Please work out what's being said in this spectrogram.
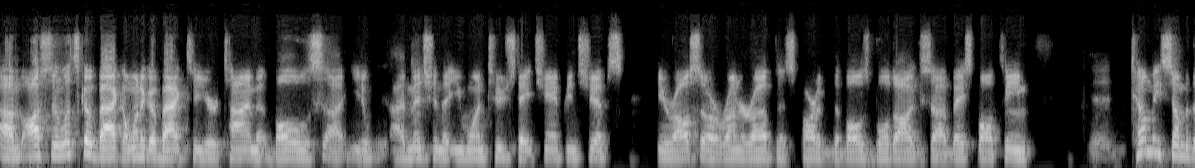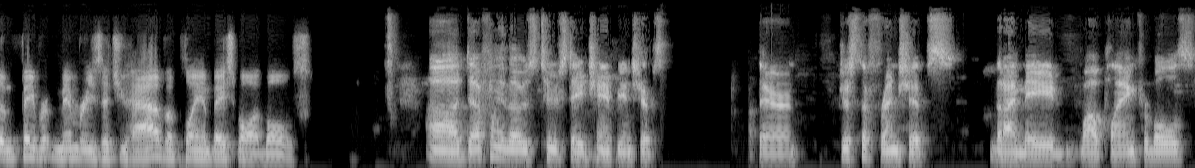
Um, Austin, let's go back. I want to go back to your time at Bolles. Uh, you know, I mentioned that you won two state championships. You're also a runner-up as part of the Bolles Bulldogs uh, baseball team tell me some of the favorite memories that you have of playing baseball at Bolles. Uh, definitely those two state championships there. Just the friendships that I made while playing for Bolles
